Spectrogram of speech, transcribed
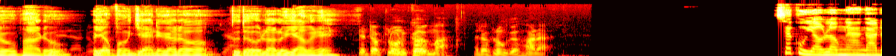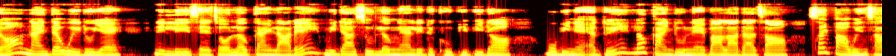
တို့ဘာတို့အရောက်ပုံကျန်းတွေကတော့သူတို့လောက်လို့ရပါတယ်တော့ကလွန်ကောမှာတော့ကလွန်ကောဟာတာစက်ကူရောက်လုပ်ငန်းကတော့နိုင်တက်ဝေတို့ရဲ့နှစ်40ကျော်လောက်ကင်လာတဲ့မိသားစုလုပ်ငန်းလေးတစ်ခုဖြစ်ပြီးတော့မူဘီနယ်အတွင်းလောက်ကင်တူနေပါလာတာကြောင့်စိုက်ပါဝင်စာ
